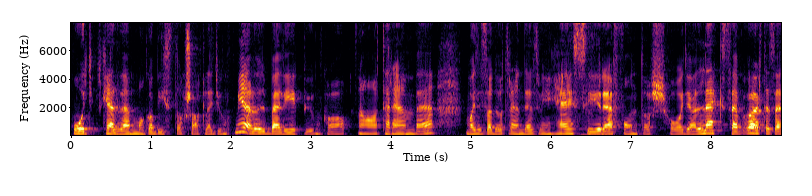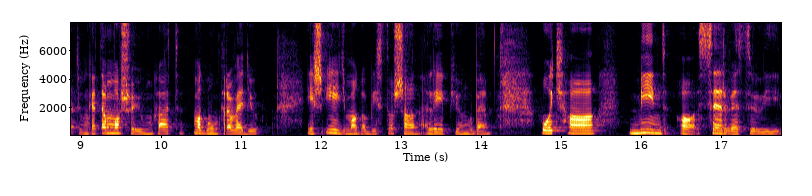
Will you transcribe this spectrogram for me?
hogy kellően magabiztosak legyünk. Mielőtt belépünk a, a terembe, vagy az adott rendezvény helyszínre, fontos, hogy a legszebb öltözetünket, a mosolyunkat magunkra vegyük, és így magabiztosan lépjünk be. Hogyha mind a szervezői,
